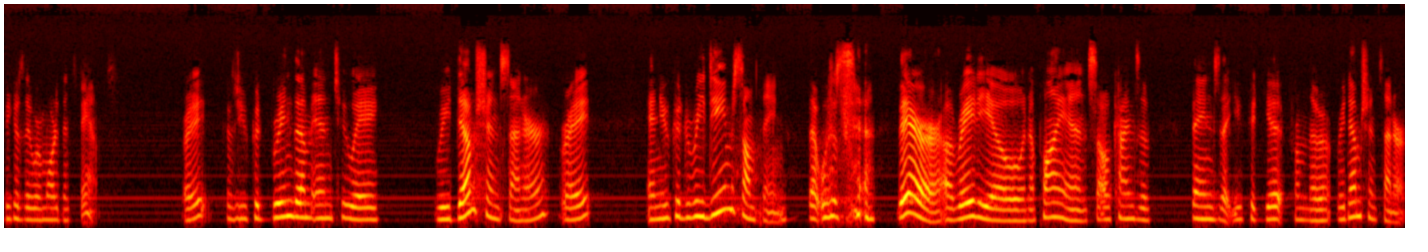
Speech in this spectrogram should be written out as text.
because they were more than stamps, right? Because you could bring them into a redemption center, right? And you could redeem something that was there a radio, an appliance, all kinds of things that you could get from the redemption center.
